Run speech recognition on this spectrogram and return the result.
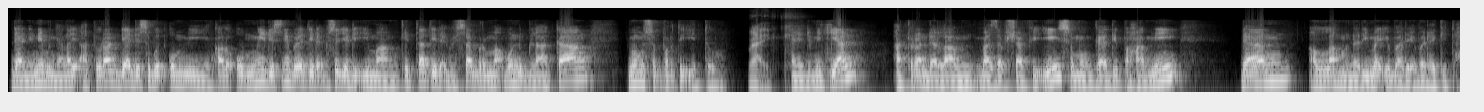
dan ini menyalahi aturan dia disebut ummi. Kalau ummi di sini berarti tidak bisa jadi imam. Kita tidak bisa bermakmum di belakang imam seperti itu. Baik. Hanya demikian aturan dalam mazhab Syafi'i semoga dipahami dan Allah menerima ibadah-ibadah kita.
